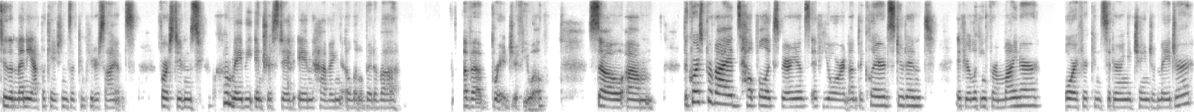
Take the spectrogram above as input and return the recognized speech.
to the many applications of computer science for students who may be interested in having a little bit of a of a bridge, if you will. So um, the course provides helpful experience if you're an undeclared student, if you're looking for a minor, or if you're considering a change of major.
